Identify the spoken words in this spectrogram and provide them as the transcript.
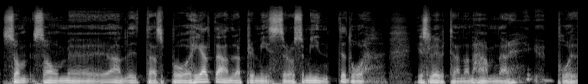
som, som eh, anlitas på helt andra premisser och som inte då i slutändan hamnar på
